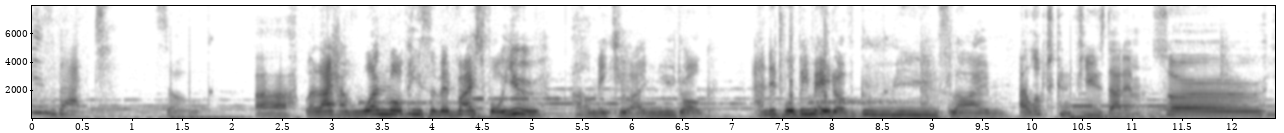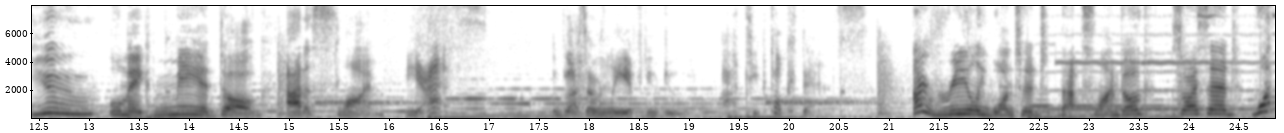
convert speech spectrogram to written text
Is that so? Uh, Well, I have one more piece of advice for you. I'll make you a new dog, and it will be made of green slime. I looked confused at him. So, you will make me a dog out of slime. Yes, but only if you do a TikTok dance. I really wanted that slime dog, so I said, What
